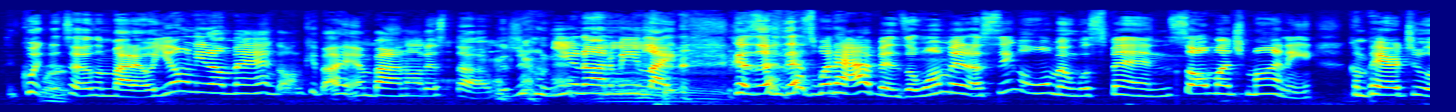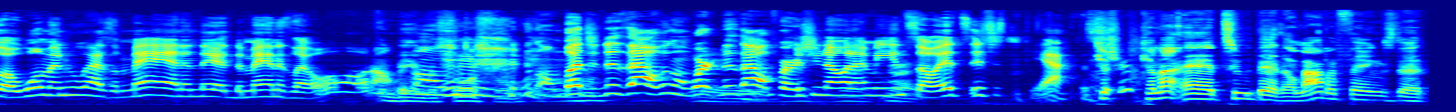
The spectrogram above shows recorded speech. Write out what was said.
quick to tell somebody, oh, you don't need no man, go and keep out here and buying all this stuff. 'Cause you, you know what I mean? Like, because that's what happens. A woman, a single woman will spend so much money compared to a woman who has a man, and there the man is like, oh, hold on, we're gonna, we're gonna budget this out, we're gonna work this out first. You know what I mean? Right. So it's it's just yeah, it's Can, true. can I add to that? A lot of things that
